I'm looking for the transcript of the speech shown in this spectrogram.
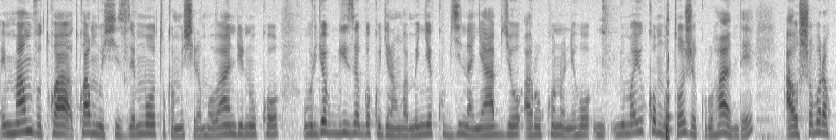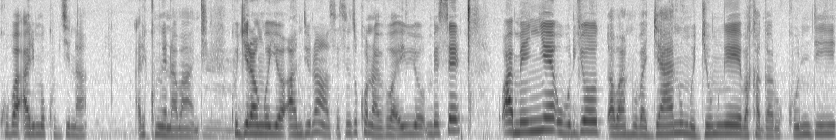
impamvu twa- twamushyizemo tukamushyira mu bandi ni uko uburyo bwiza bwo kugira ngo amenye kubyina nyabyo ari uko noneho ny- nyuma y'uko mutoje ku ruhande aho ushobora kuba arimo kubyina ari kumwe n'abandi. Kugira ngo iyo endurance sinzi uko nabivuga iyo mbese amenye uburyo abantu bajyana umujyi umwe bakagaruka undi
